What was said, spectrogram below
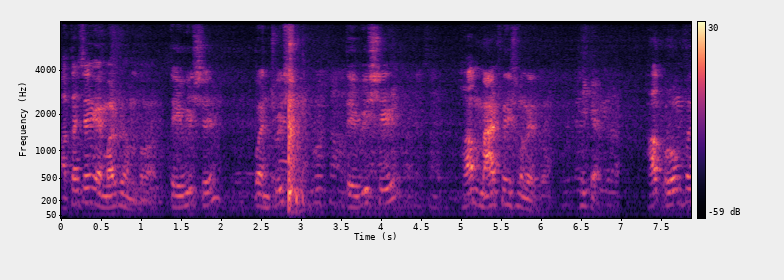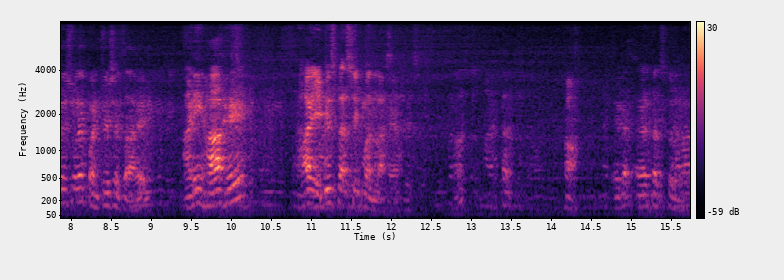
आताचे एम आर पी सांगतो तेवीसशे पंचवीस तेवीसशे हा मॅट फिनिशमध्ये येतो. ठीक आहे? हा क्रोम फिनिशमध्ये पंचवीसशेचा आहे. आणि हा आहे हा एबीस प्लास्टिक मधला आहे. हा?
